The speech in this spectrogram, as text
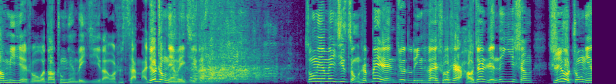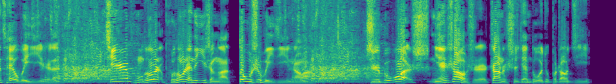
后米姐说：“我到中年危机了。”我说：“怎么就中年危机了？”中年危机总是被人就拎出来说事儿，好像人的一生只有中年才有危机似的。其实普通普通人的一生啊都是危机，你知道吗？只不过是年少时仗着时间多就不着急，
